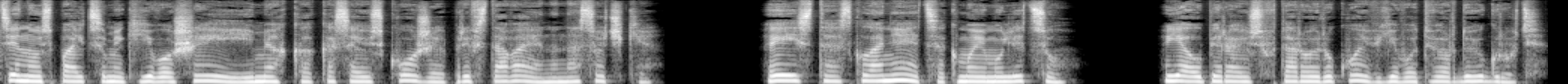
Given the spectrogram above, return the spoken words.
Тянусь пальцами к его шее и мягко касаюсь кожи, привставая на носочки. Эйста склоняется к моему лицу. Я упираюсь второй рукой в его твердую грудь.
